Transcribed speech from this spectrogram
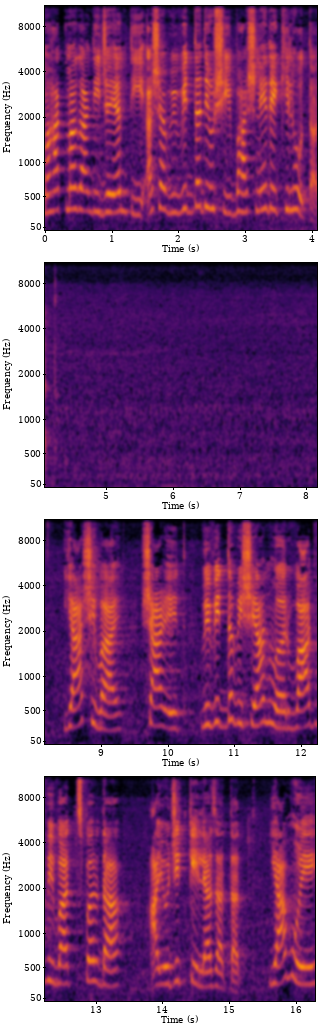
महात्मा गांधी जयंती अशा विविध दिवशी भाषणे देखील होतात. याशिवाय शाळेत विविध विषयांवर वादविवाद स्पर्धा आयोजित केल्या जातात. यामुळे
